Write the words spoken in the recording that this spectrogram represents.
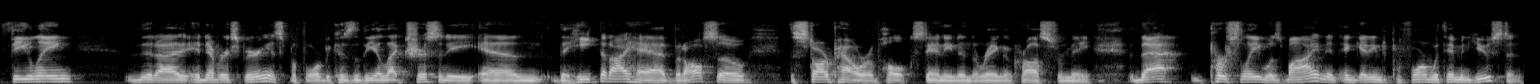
feeling that I had never experienced before because of the electricity and the heat that I had, but also the star power of Hulk standing in the ring across from me. That personally was mine and, and getting to perform with him in Houston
